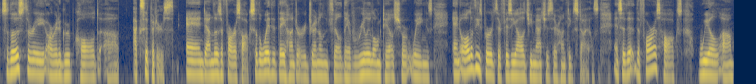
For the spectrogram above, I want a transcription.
So those three are in a group called um, accipiters, and um, those are forest hawks. So the way that they hunt are adrenaline filled. They have really long tails, short wings, and all of these birds, their physiology matches their hunting styles. And so the, the forest hawks will um,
